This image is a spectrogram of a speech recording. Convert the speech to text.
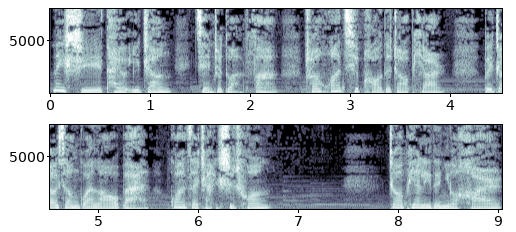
那时，他有一张剪着短发、穿花旗袍的照片被照相馆老板挂在展示窗。照片里的女孩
